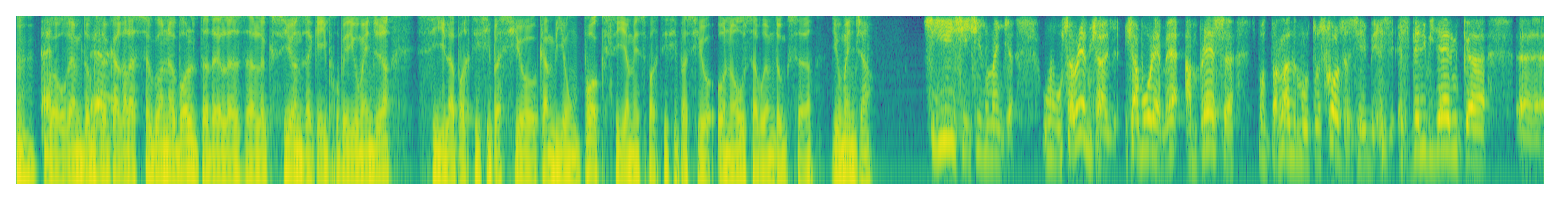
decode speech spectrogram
Mm -hmm. eh? Veurem, doncs, de cara a la segona volta de les eleccions aquell proper diumenge, si la participació canvia un poc, si hi ha més participació o no, ho sabrem, doncs, diumenge. Sí, sí, sí, diumenge ho, ho sabrem, ja, ja veurem, eh? en pressa es pot parlar de moltes coses, és, és ben evident que eh,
